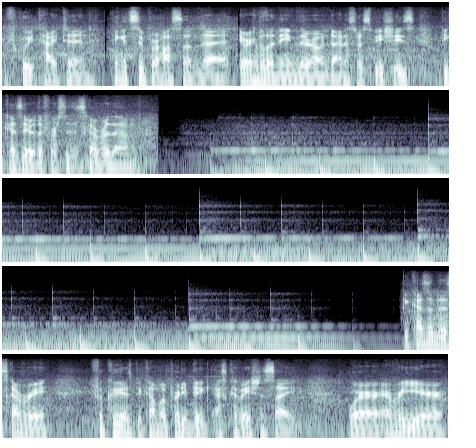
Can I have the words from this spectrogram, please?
the Fukuititan. I think it's super awesome that they were able to name their own dinosaur species because they were the first to discover them. Because of the discovery, Fukui has become a pretty big excavation site where every year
